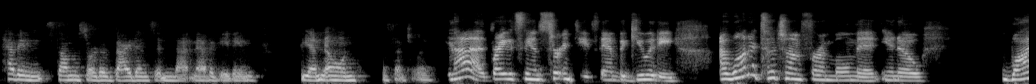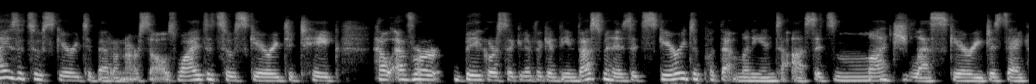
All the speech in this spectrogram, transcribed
having some sort of guidance in that navigating the unknown essentially. Yeah right it's the uncertainty it's the ambiguity. I want to touch on for a moment you know why is it so scary to bet on ourselves? Why is it so scary to take, however big or significant the investment is? It's scary to put that money into us. It's much mm-hmm. less scary to say,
